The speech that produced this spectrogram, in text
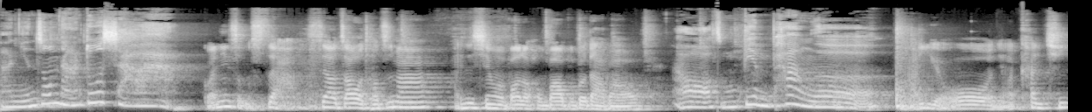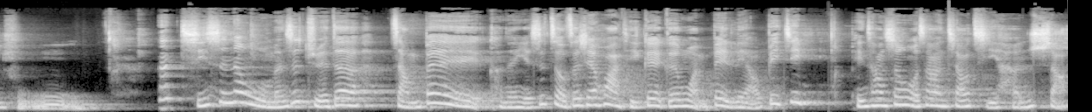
啊，年终拿多少啊？关你什么事啊？是要找我投资吗？还是嫌我包的红包不够大包？哦，怎么变胖了？哎呦，你要看清楚。那其实呢，我们是觉得长辈可能也是只有这些话题可以跟晚辈聊，毕竟平常生活上的交集很少。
